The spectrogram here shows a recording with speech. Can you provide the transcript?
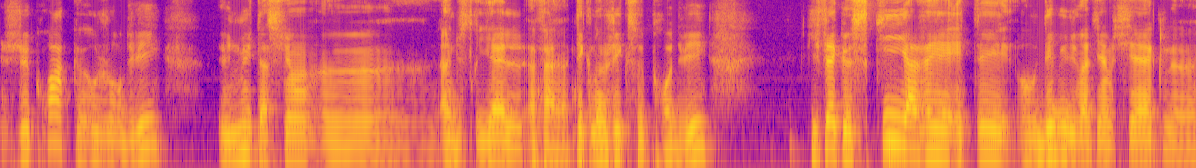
je crois qu'aujourd'hui, une mutation euh, industrielle, enfin technologique se produit qui fait que ce qui avait été au début du XXe siècle euh,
